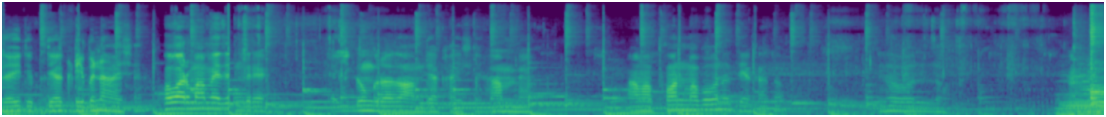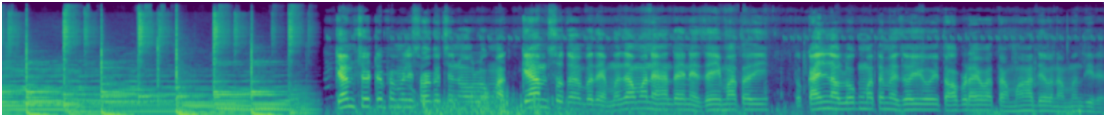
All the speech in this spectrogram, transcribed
જયદીપ દેગડી બનાવે છે. સવારમાં અમે ડુંગરે એ ડુંગરો તો આમ દેખાય છે આમ મેં આમાં ફોનમાં બહુ નથી દેખાતો. લો. કેમ છો ટુ ફેમિલી સ્વાગત છે નવા વ્લોગમાં કેમ છો તમે બધા મજામાં ને? હંધાઈને જય માતાજી. તો કાલના વ્લોગમાં તમે જોયું હોય તો આપણે આવ્યા હતા મહાદેવના મંદિરે,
